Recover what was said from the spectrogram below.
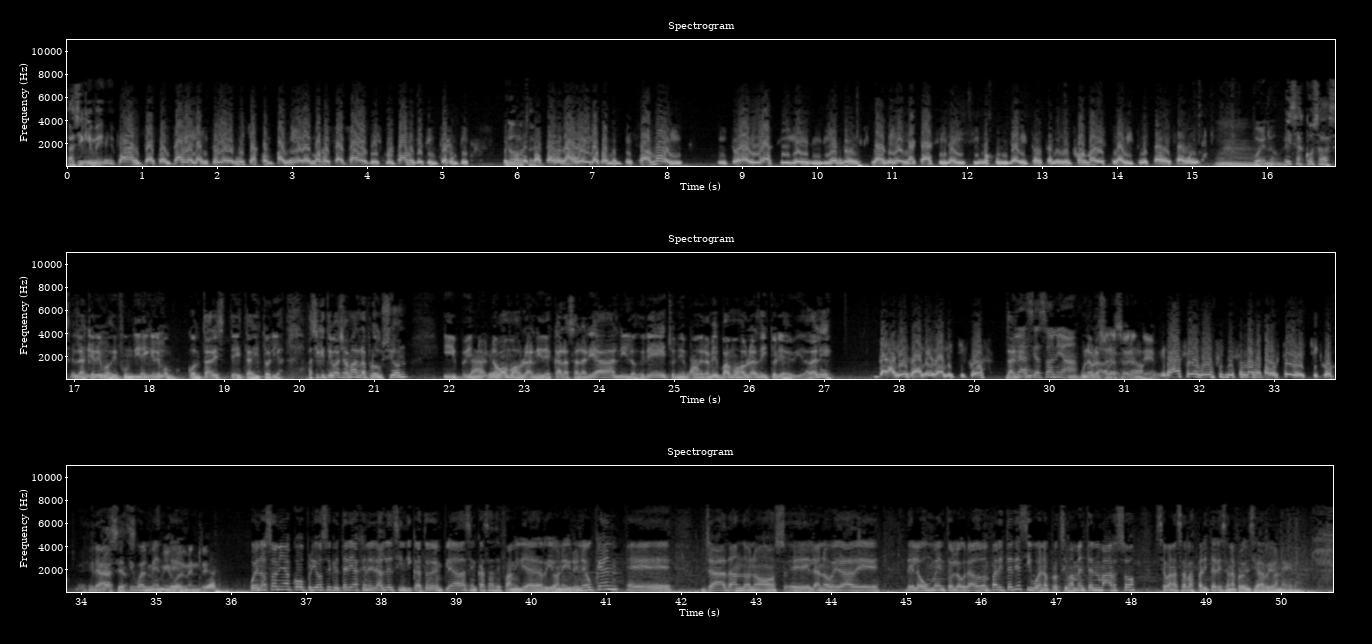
Así Sí, que me... me encanta contarle las historias de muchas compañeras. Hemos rescatado, disculpame que te interrumpí, hemos no rescatado una abuela cuando empezamos y, y todavía sigue viviendo. La veo en la casa y la hicimos jubilar y todo. También en forma de esclavitud estaba esa abuela. Mm. Bueno, esas cosas las Qué queremos difundir qué y queremos contar este- estas historias. Así que te va a llamar la producción y, y no, no vamos a hablar ni de escala salarial, ni los derechos, ni No. empoderamiento, vamos a hablar de historias de vida. Dale, Dale, dale, dale, chicos. Dale. Gracias, Sonia. Un abrazo. Abrazo grande. grande. Gracias y buen fin de semana para ustedes, chicos. Gracias, igualmente. Igualmente. Gracias. Bueno, Sonia Coprio, secretaria general del Sindicato de Empleadas en Casas de Familia de Río Negro y Neuquén, eh, ya dándonos eh, la novedad de, del aumento logrado en paritarias y bueno, próximamente en marzo se van a hacer las paritarias en la provincia de Río Negro.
